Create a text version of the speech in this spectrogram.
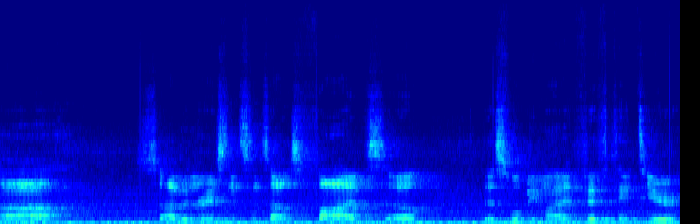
Uh, so I've been racing since I was five, so this will be my 15th year.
